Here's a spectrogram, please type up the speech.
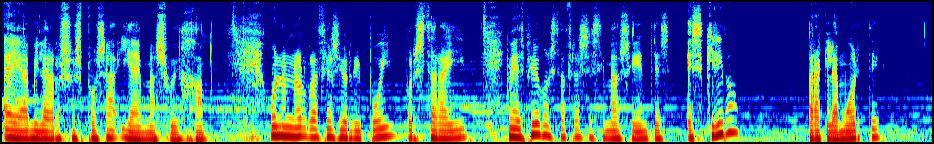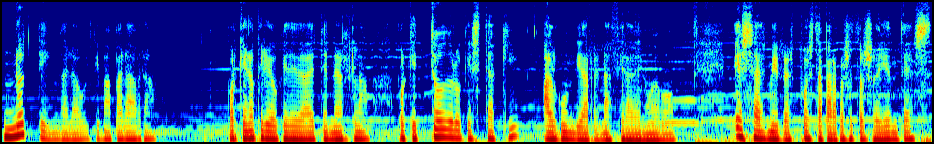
a Milagro, su esposa, y a Emma, su hija. Un honor, gracias Jordi Puy por estar ahí. Y me despido con esta frase, estimados oyentes. Escribo para que la muerte no tenga la última palabra, porque no creo que deba de tenerla, porque todo lo que está aquí algún día renacerá de nuevo. Esa es mi respuesta para vosotros oyentes.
